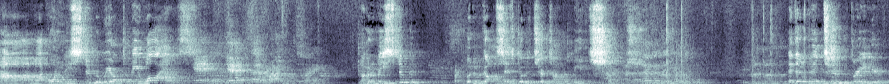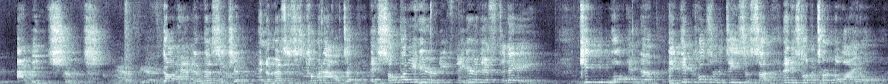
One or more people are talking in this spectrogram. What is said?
I'm not going to be stupid. We are to be wise. Yes, right. I'm not going to be stupid. But if God says go to church, I'm going to be in church. If there have been two, three here, I'm in church. God had the message, and the message is coming out, and somebody here needs to hear this today. Keep walking uh, and get closer to Jesus, uh, and He's going to turn the light on.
